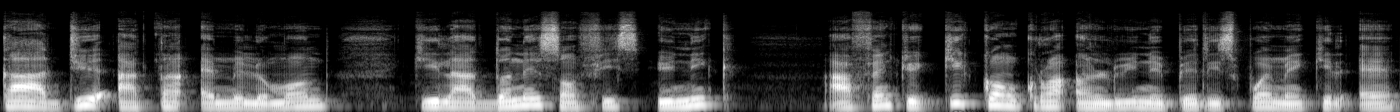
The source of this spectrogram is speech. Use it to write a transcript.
car Dieu a tant aimé le monde qu'il a donné son Fils unique afin que quiconque croit en lui ne périsse point, mais qu'il ait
